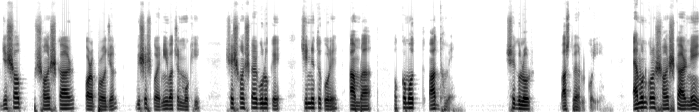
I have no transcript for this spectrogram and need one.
যেসব সংস্কার করা প্রয়োজন, বিশেষ করে নির্বাচনমুখী সেই সংস্কারগুলোকে চিহ্নিত করে আমরা ঐক্যমত মাধ্যমে সেগুলোর বাস্তবায়ন করি। এমন কোনো সংস্কার নেই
